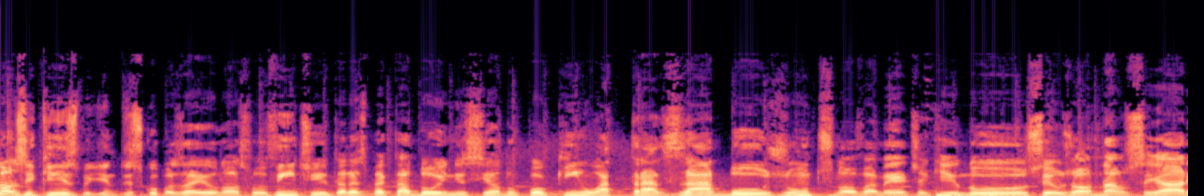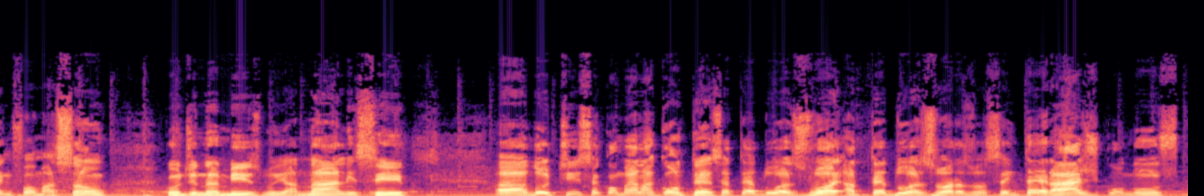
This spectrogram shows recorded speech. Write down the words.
12 e 15, pedindo desculpas aí ao nosso ouvinte e telespectador, iniciando um pouquinho atrasado, juntos novamente aqui no seu Jornal Seara, informação com dinamismo e análise. A notícia como ela acontece, até duas, até duas horas você interage conosco,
